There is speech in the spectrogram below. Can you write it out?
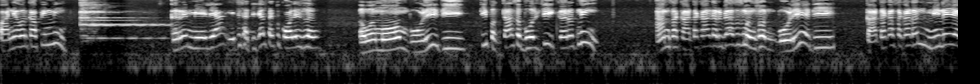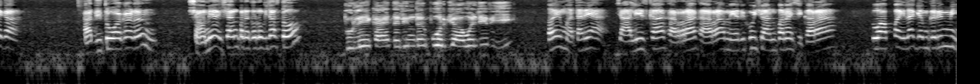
पाण्यावर कापीन मी. खरे मेल्या याच्यासाठी गेलता तू कॉलेजला अव मॉम भोळी ती. ती फक्त असं बोलती करत नाही. आमचा काटा काय करबी असंच म्हणतो भोळी आहे ती. काटा कसा काढन? मी नाही आहे का? आधी तो काढन शामे शानपणा करू जास्त. तुले काय दलिंदर पोरगी आवडली री? अय म्हाताऱ्या चालीस का खर्रा खारा मेरी को शानपणा शिकारा. तो आप पहिला गेम करीन मी.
